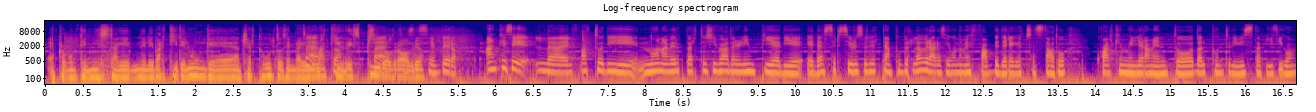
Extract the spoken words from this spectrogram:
è proprio un tennista che nelle partite lunghe a un certo punto sembra che gli manchi il respiro certo, proprio. Sì, sì, è vero. Anche se il, il fatto di non aver partecipato alle Olimpiadi ed essersi preso del tempo per lavorare, secondo me fa vedere che c'è stato qualche miglioramento dal punto di vista fisico.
